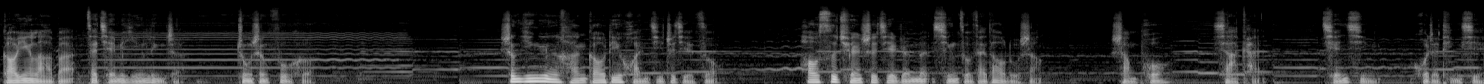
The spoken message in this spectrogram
高音喇叭在前面引领着，众声附和。声音蕴含高低缓急之节奏，好似全世界人们行走在道路上，上坡、下坎、前行或者停歇。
